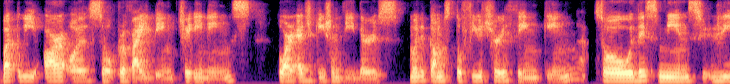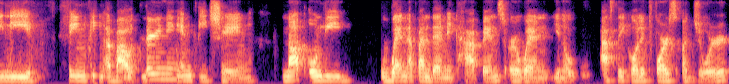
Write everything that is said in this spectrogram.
but we are also providing trainings to our education leaders when it comes to future thinking. So, this means really thinking about learning and teaching not only when a pandemic happens or when, you know, as they call it, force majeure,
